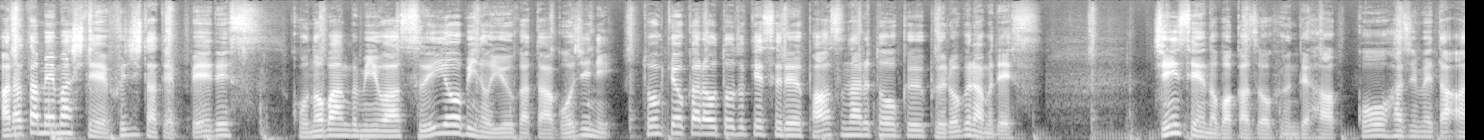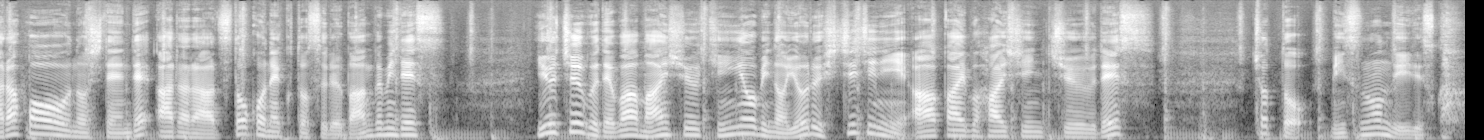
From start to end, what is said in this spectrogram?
改めまして藤田哲平です。この番組は水曜日の夕方5時に東京からお届けするパーソナルトークプログラムです。人生の場数を踏んで発酵を始めたアラフォーの視点でアララーズとコネクトする番組です。YouTube では毎週金曜日の夜7時にアーカイブ配信中です。ちょっと水飲んでいいですか？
